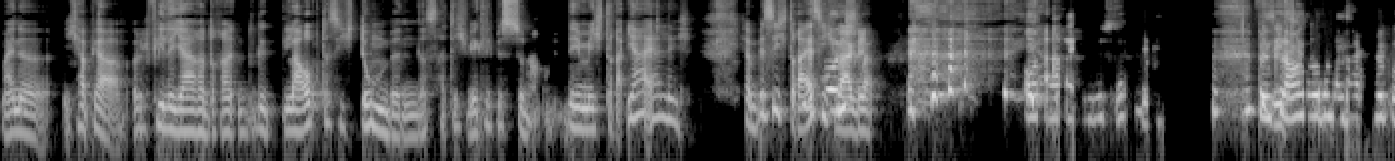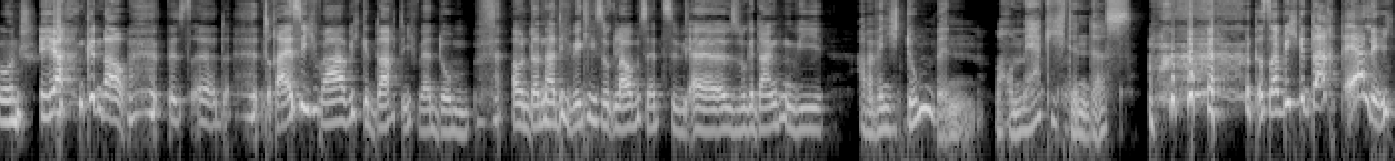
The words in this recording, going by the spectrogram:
meine, ich habe ja viele Jahre dra- geglaubt, dass ich dumm bin. Das hatte ich wirklich bis zu dem ich, drei- ja, ehrlich. Ich habe bis ich 30 war, Glückwunsch. glaub, Oh einen ich Clown würde man sagen Glückwunsch. Ja, genau. Bis äh, 30 war, habe ich gedacht, ich wäre dumm. Und dann hatte ich wirklich so Glaubenssätze, wie, äh, so Gedanken wie, aber wenn ich dumm bin, warum merke ich denn das? Das habe ich gedacht, ehrlich.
